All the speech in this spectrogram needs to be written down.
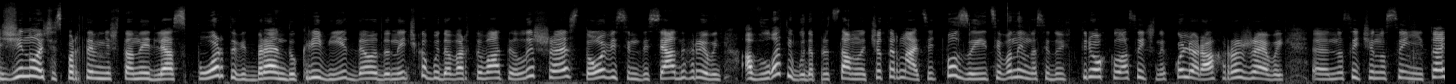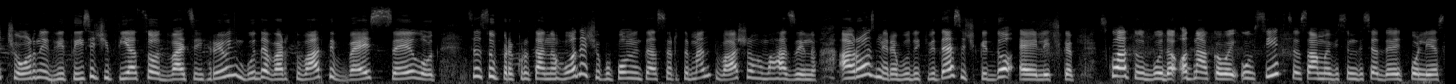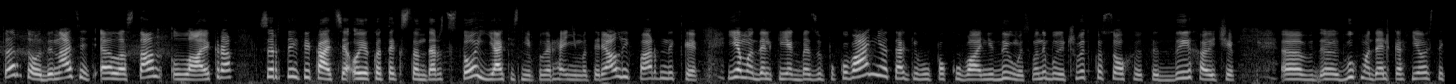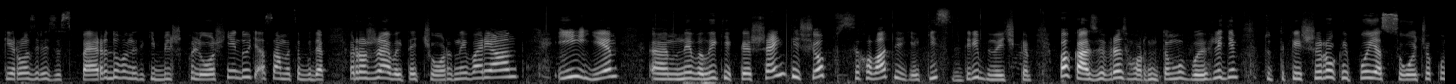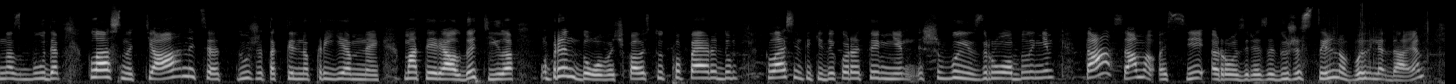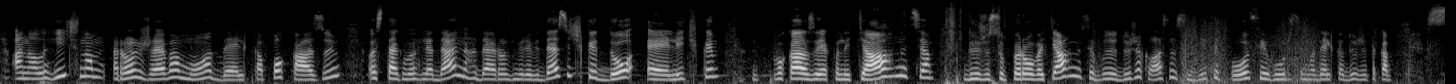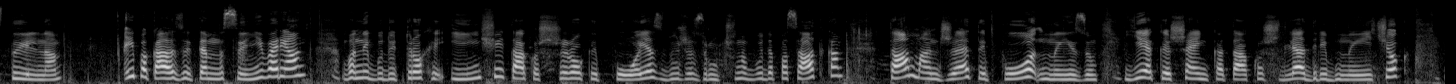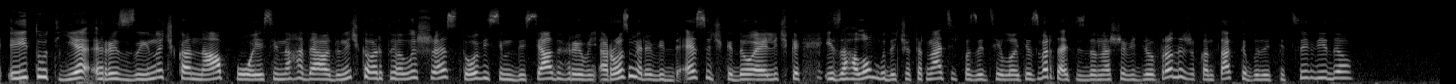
Жіночі спортивні штани для спорту від бренду Кріві, де одиничка буде вартувати лише 180 гривень. А в лоті буде представлено 14 позицій. Вони в нас ідуть в трьох класичних кольорах: рожевий, е, насичено-синій та чорний. 2520 гривень буде вартувати весь цей лот. Це супер крута нагода, щоб поповнити асортимент вашого магазину. А розміри будуть від есочки до елічки. Склад тут буде однаковий у всіх. Це саме 89 поліестер та 11 еластан лайкра. Сертифікація ОЕКОТЕК стандарт 100, якісні полергенні матеріали фарбники. Є модельки як без упакування, так і в упакуванні. Дивимось, вони будуть швидко сохнути, дихаючи. Е, В е, двох модельках є ось такі розрізи спереду, вони такі більш кльошні йдуть, а саме це буде рожевий та чорний варіант. І є е, невеликі кишеньки, щоб сховати якісь дрібнички. Показую в розгорнутому вигляді. Тут такий широкий поясочок у нас буде. Класно тягнеться, дуже тактильно приємний матеріал до тіла. Брендовочка ось тут попереду. Класні такі декоративні шви зроблені. Та саме ось ці розрізи дуже стильно виглядає. Аналогічна рожева моделька. Показую. Ось так виглядає. Нагадаю, розміри від десочки до елічки. Показую, як вони тягнуться. Дуже суперово тягнуться. Буде дуже класно сидіти по фігурці. Моделька дуже така стильна. І показую темно-синій варіант. Вони будуть трохи інші, також широкий пояс, дуже зручно буде посадка. Та манжети по низу. Є кишенька також для дрібничок. І тут є резиночка на поясі. Нагадаю, одиничка вартує лише 180 гривень, а розміри від есочки до елічки. І загалом буде 14 позицій лоті. Звертайтесь до нашого відділу продажу, контакти будуть під цим відео.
